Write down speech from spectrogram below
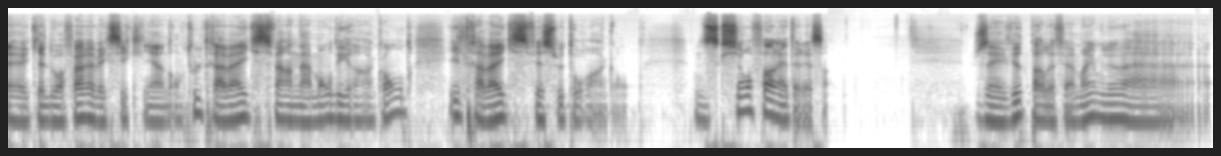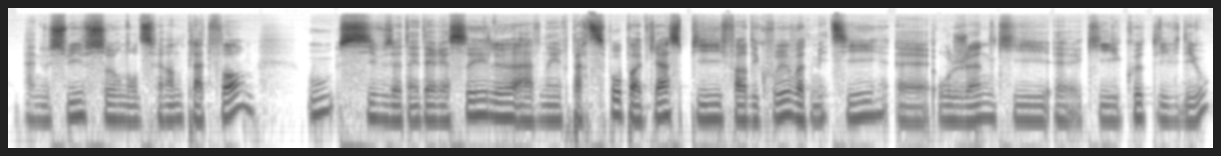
euh, qu'elle doit faire avec ses clients. Donc tout le travail qui se fait en amont des rencontres et le travail qui se fait suite aux rencontres. Une discussion fort intéressante. Je vous invite par le fait même là, à, nous suivre sur nos différentes plateformes ou si vous êtes intéressé là, à venir participer au podcast puis faire découvrir votre métier euh, aux jeunes qui, euh, qui écoutent les vidéos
